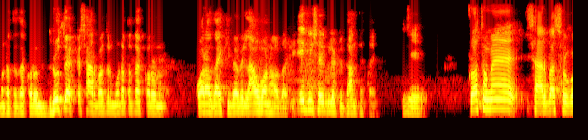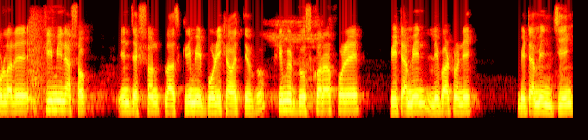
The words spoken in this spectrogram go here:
মোটা করুন। দ্রুত একটা সার বাছুর মোটা করুন করা যায় কীভাবে লাভবান হওয়া যায় এই বিষয়গুলো একটু জানতে চাই। জি। প্রথমে সার বা সুরগুলারে কৃমিনাশক ইনজেকশন প্লাস কৃমির বড়ি খাওয়াইতে হবে। কৃমির ডোজ করার পরে ভিটামিন লিভারটনিক ভিটামিন জিঙ্ক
